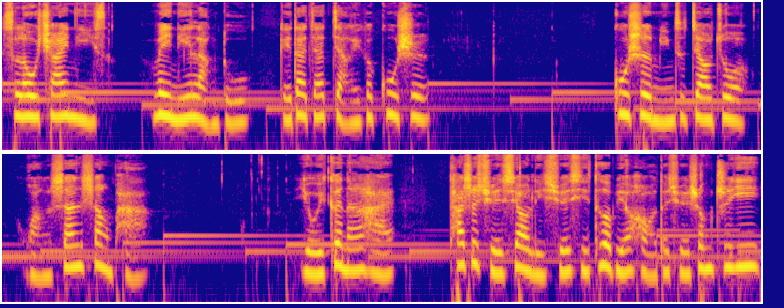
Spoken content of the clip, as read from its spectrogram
Slow Chinese 为你朗读，给大家讲一个故事。故事名字叫做《往山上爬》。有一个男孩，他是学校里学习特别好的学生之一，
